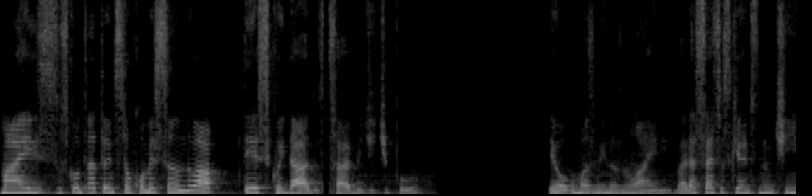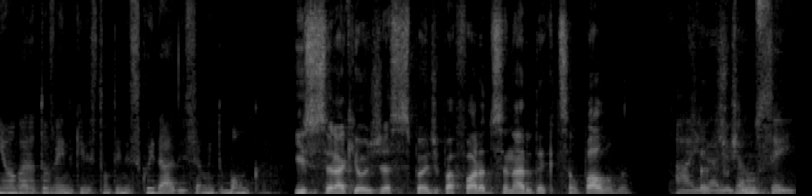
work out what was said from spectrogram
Mas os contratantes estão começando a ter esse cuidado, sabe? De, tipo, ter algumas minas no line. Várias festas que antes não tinham, agora eu tô vendo que eles estão tendo esse cuidado. Isso é muito bom, cara. Isso será que hoje já se expande pra fora do cenário daqui de São Paulo, mano? Ai, É, ai, eu já tipo, não sei.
